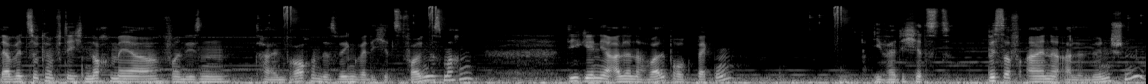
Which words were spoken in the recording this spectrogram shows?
da wir zukünftig noch mehr von diesen Teilen brauchen. Deswegen werde ich jetzt folgendes machen. Die gehen ja alle nach Wallbrookbecken. Die werde ich jetzt bis auf eine alle lynchen.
